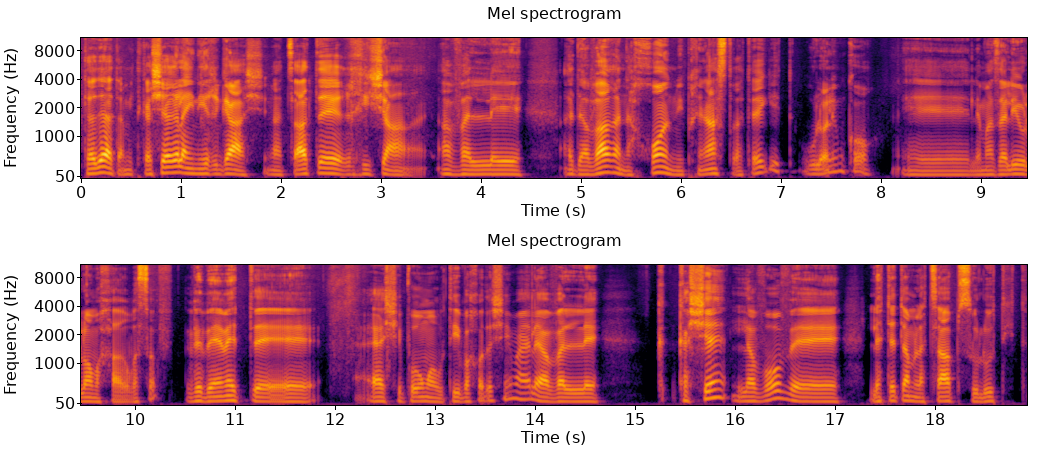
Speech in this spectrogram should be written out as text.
אתה יודע אתה מתקשר אליי נרגש מהצעת uh, רכישה אבל uh, הדבר הנכון מבחינה אסטרטגית הוא לא למכור. Uh, למזלי הוא לא מכר בסוף ובאמת uh, היה שיפור מהותי בחודשים האלה אבל. Uh, קשה לבוא ולתת המלצה אבסולוטית.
